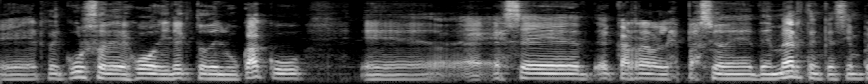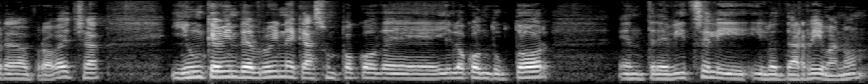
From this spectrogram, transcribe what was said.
eh, recurso de juego directo de Lukaku, eh, ese carrera al espacio de, de Merten que siempre aprovecha y un Kevin De Bruyne que hace un poco de hilo conductor entre Witzel y, los de arriba, ¿no?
